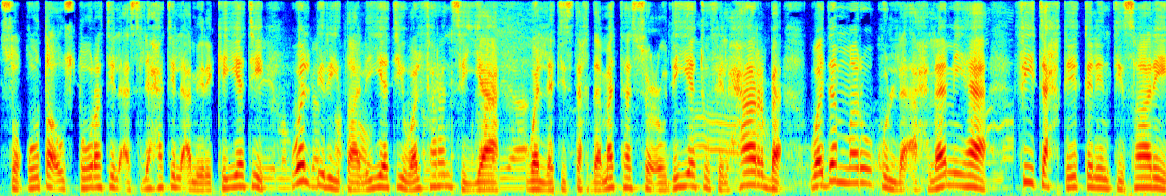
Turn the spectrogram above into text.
سقوط أسطورة الأسلحة الأمريكية والبريطانية والفرنسية والتي استخدمتها السعودية في الحرب ودمروا كل أحلامها في تحقيق الانتصار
